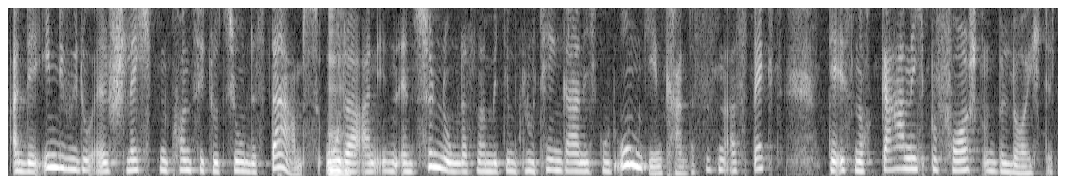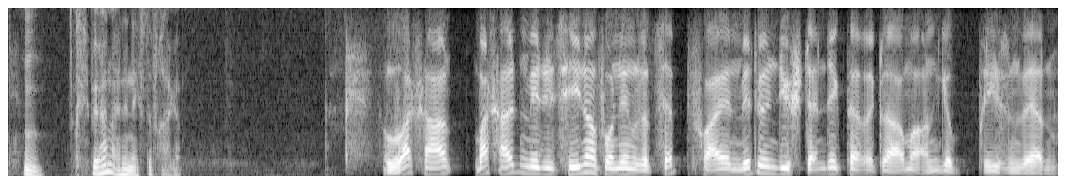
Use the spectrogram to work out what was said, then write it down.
an der individuell schlechten Konstitution des Darms mhm. oder an Entzündungen, dass man mit dem Gluten gar nicht gut umgehen kann. Das ist ein Aspekt, der ist noch gar nicht beforscht und beleuchtet. Mhm. Wir hören eine nächste Frage. Was, was halten Mediziner von den rezeptfreien Mitteln, die ständig per Reklame angepriesen werden?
